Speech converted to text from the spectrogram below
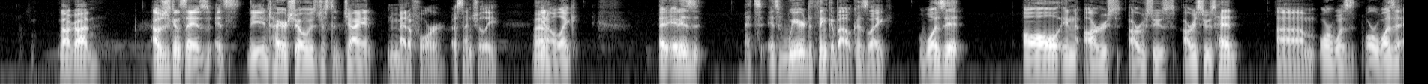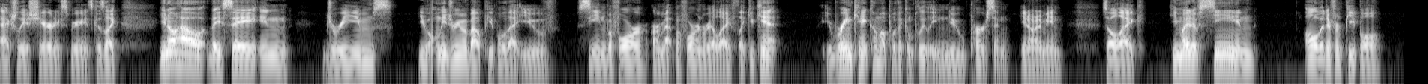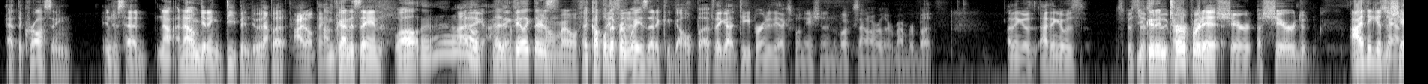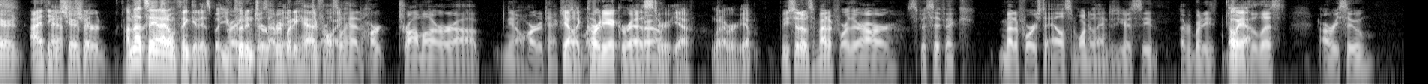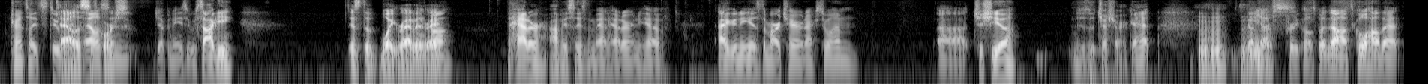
oh god, I was just gonna say, is it's the entire show is just a giant metaphor, essentially. Yeah. you know like it, it is it's it's weird to think about because like was it all in Arus, arusu's arusu's head um or was or was it actually a shared experience? Because like you know how they say in dreams you only dream about people that you've seen before or met before in real life? Like you can't your brain can't come up with a completely new person you know what i mean? So like he might have seen all the different people at the crossing and just had now now I'm getting deep into it, No, but I don't think I'm so. kind of saying, well, I, don't I know. think- I I, feel like there's don't know if a couple different said it. ways that it could go, But if they got deeper into the explanation in the books, I don't really remember, but I think it was. I think it was specifically. could interpret being a it- shared a shared. I think it's mass- a shared. I think it's shared. shared I'm not saying I don't think it is, but you Right. could because interpret everybody it a had different also way. had heart trauma or uh, you know heart attacks. or yeah, like something cardiac arrest Yeah. or yeah, whatever. Yep. But you said it was a metaphor. There are specific metaphors to Alice in Wonderland. Did you guys see everybody Oh yeah, the list? Arisu translates to Alice, of in course. Japanese. Usagi, is the white rabbit right? uh, the Hatter, obviously, is the Mad Hatter, and you have Aguni as the March Hare next to him. Uh, Chishia is a Cheshire cat. Mm-hmm. Got Yes. that pretty close. But no, it's cool how that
